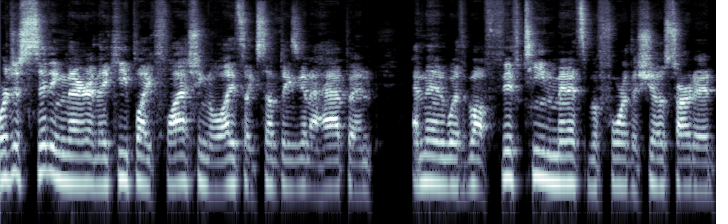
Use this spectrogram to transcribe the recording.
we're just sitting there and they keep like flashing the lights like something's going to happen. And then with about 15 minutes before the show started,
